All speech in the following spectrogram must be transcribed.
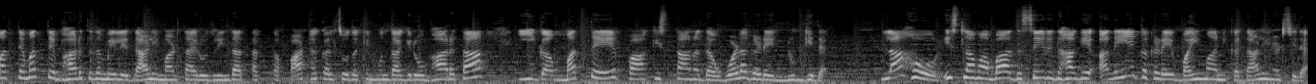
ಮತ್ತೆ ಮತ್ತೆ ಭಾರತದ ಮೇಲೆ ದಾಳಿ ಮಾಡ್ತಾ ಇರೋದ್ರಿಂದ ತಕ್ಕ ಪಾಠ ಕಲಿಸೋದಕ್ಕೆ ಮುಂದಾಗಿರೋ ಭಾರತ ಈಗ ಮತ್ತೆ ಪಾಕಿಸ್ತಾನದ ಒಳಗಡೆ ನುಗ್ಗಿದೆ. ಲಾಹೋರ್, ಇಸ್ಲಾಮಾಬಾದ್ ಸೇರಿದ ಹಾಗೆ ಅನೇಕ ಕಡೆ ವೈಮಾನಿಕ ದಾಳಿ ನಡೆಸಿದೆ.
